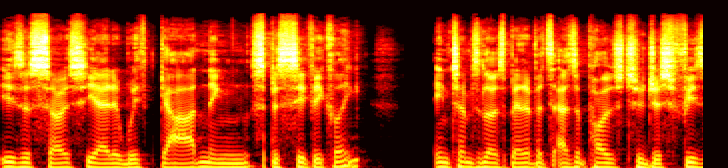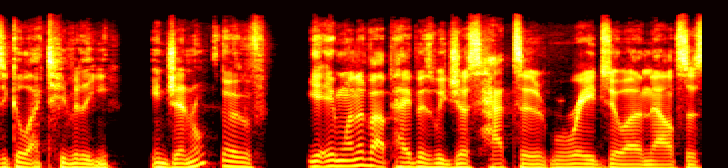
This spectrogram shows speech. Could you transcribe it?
is associated with gardening specifically in terms of those benefits as opposed to just physical activity in general? So yeah, in one of our papers, we just had to redo our analysis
